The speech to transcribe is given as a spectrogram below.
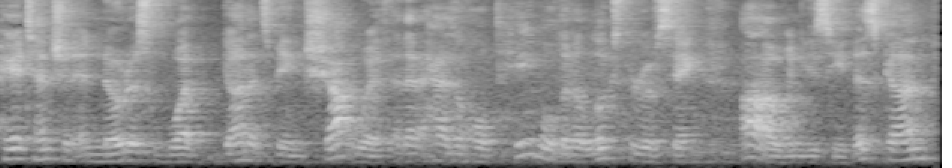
pay attention and notice what gun it's being shot with, and then it has a whole table that it looks through of saying, ah, when you see this gun,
